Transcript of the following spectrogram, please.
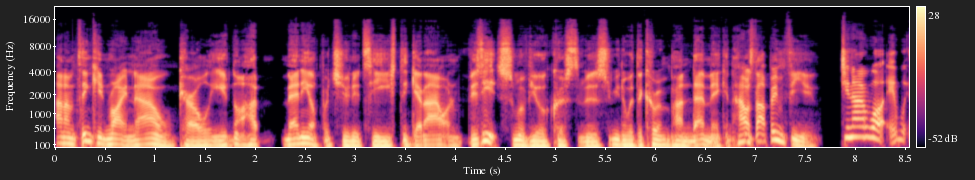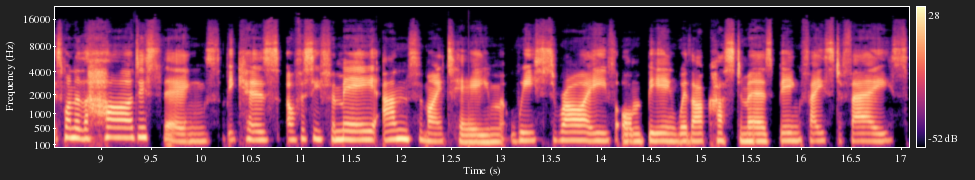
And I'm thinking right now, Carol, you've not had many opportunities to get out and visit some of your customers, you know, with the current pandemic. And how's that been for you? Do you know what? It's one of the hardest things because obviously for me and for my team, we thrive on being with our customers, being face to face,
